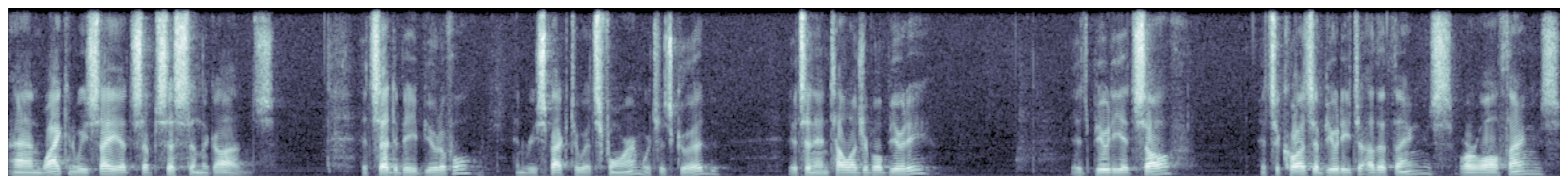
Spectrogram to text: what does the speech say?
And why can we say it subsists in the gods? It's said to be beautiful in respect to its form, which is good. It's an intelligible beauty. It's beauty itself. It's a cause of beauty to other things or all things.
